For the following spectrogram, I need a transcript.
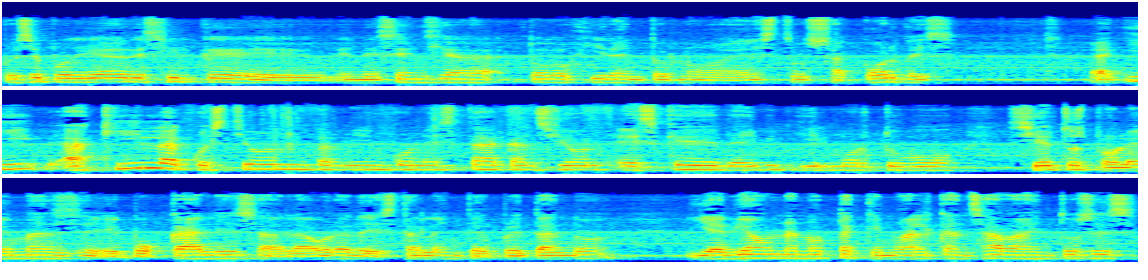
pues se podría decir que en esencia todo gira en torno a estos acordes. Y aquí la cuestión también con esta canción es que David Gilmour tuvo ciertos problemas eh, vocales a la hora de estarla interpretando y había una nota que no alcanzaba, entonces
